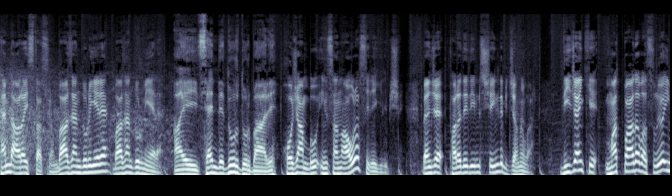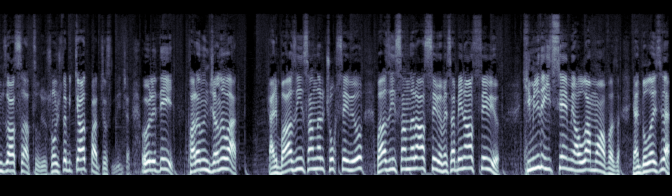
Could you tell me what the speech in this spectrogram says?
Hem de ara istasyon. Bazen dur yere, bazen durmuyor yere. Ay sen de dur dur bari. Hocam bu insanın aurası ile ilgili bir şey. Bence para dediğimiz şeyin de bir canı var. Diyeceksin ki matbaada basılıyor imzası atılıyor. Sonuçta bir kağıt parçası diyeceksin. Öyle değil. Paranın canı var. Yani bazı insanları çok seviyor. Bazı insanları az seviyor. Mesela beni az seviyor. Kimini de hiç sevmiyor Allah muhafaza. Yani dolayısıyla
